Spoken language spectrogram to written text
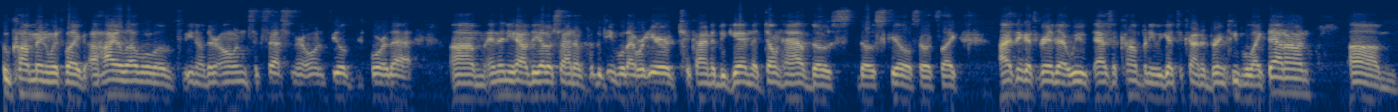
who come in with like a high level of you know their own success in their own field before that. Um, and then you have the other side of the people that were here to kind of begin that don't have those those skills. So it's like I think it's great that we, as a company, we get to kind of bring people like that on. Um,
